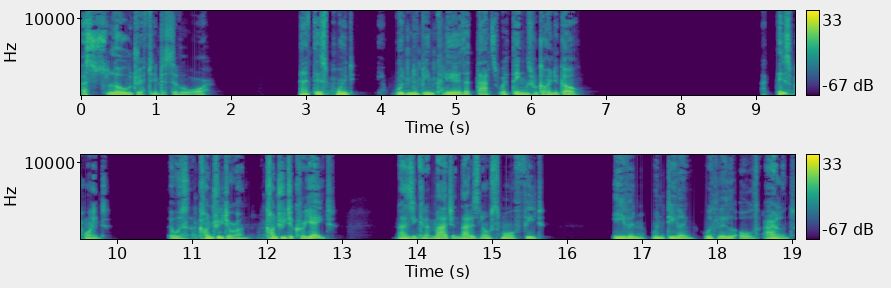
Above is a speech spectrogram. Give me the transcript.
a slow drift into civil war. And at this point, it wouldn't have been clear that that's where things were going to go. At this point, there was a country to run, a country to create. And as you can imagine, that is no small feat, even when dealing with little old Ireland.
